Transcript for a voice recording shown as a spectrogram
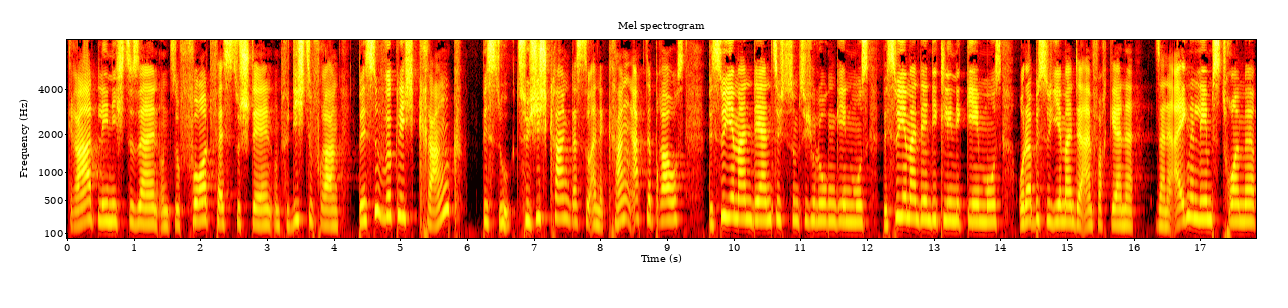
geradlinig zu sein und sofort festzustellen und für dich zu fragen, bist du wirklich krank bist du psychisch krank, dass du eine Krankenakte brauchst? Bist du jemand, der zum Psychologen gehen muss? Bist du jemand, der in die Klinik gehen muss? Oder bist du jemand, der einfach gerne seine eigenen Lebensträume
